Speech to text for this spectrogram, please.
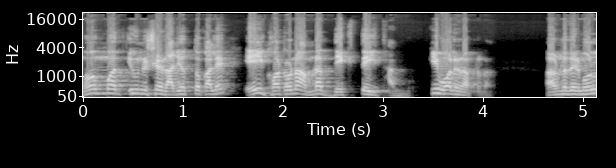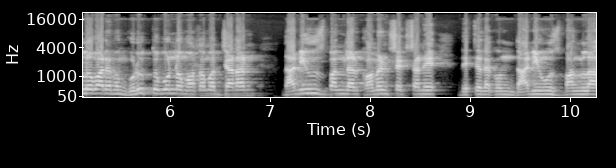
মোহাম্মদ ইউনুসের রাজত্বকালে, এই ঘটনা আমরা দেখতেই থাকব। কি বলেন আপনারা? আপনাদের মূল্যবান এবং গুরুত্বপূর্ণ মতামত জানান দা নিউজ বাংলার কমেন্ট সেকশনে দেখতে থাকুন দা নিউজ বাংলা।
